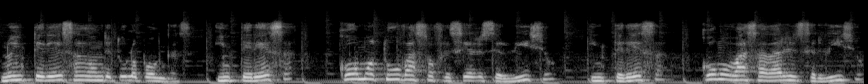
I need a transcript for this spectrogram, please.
no interesa dónde tú lo pongas, interesa cómo tú vas a ofrecer el servicio, interesa cómo vas a dar el servicio,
